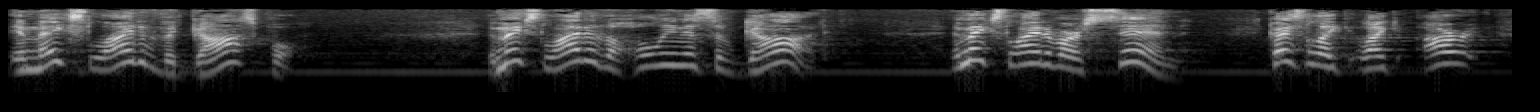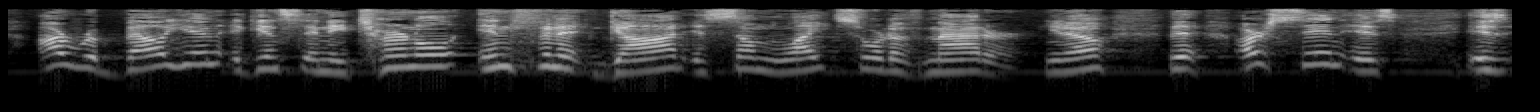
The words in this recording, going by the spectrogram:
it makes light of the gospel. It makes light of the holiness of God. It makes light of our sin. Guys, like, like our, our rebellion against an eternal, infinite God is some light sort of matter. You know, that our sin is is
